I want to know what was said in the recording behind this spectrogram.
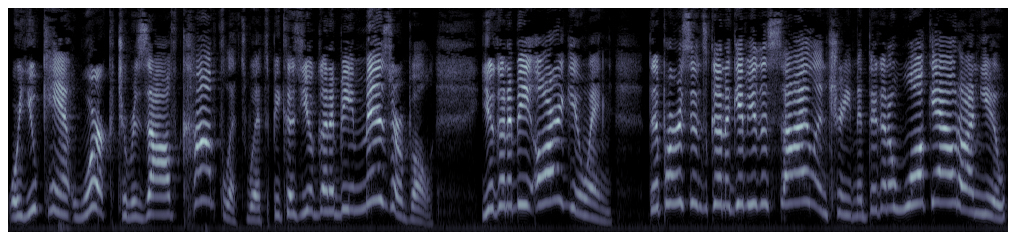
or you can't work to resolve conflict with because you're going to be miserable. You're going to be arguing. The person's going to give you the silent treatment. They're going to walk out on you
